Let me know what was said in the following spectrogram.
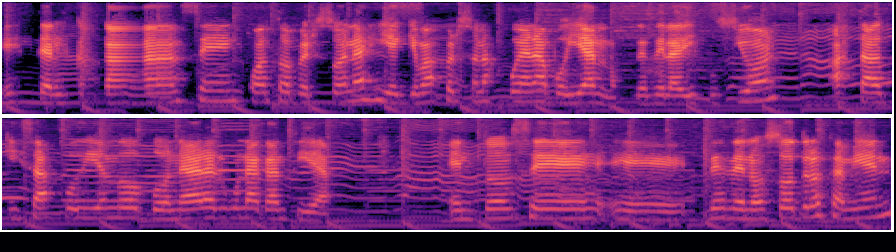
este alcance en cuanto a personas y a que más personas puedan apoyarnos, desde la difusión hasta quizás pudiendo donar alguna cantidad. Entonces, eh, desde nosotros también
